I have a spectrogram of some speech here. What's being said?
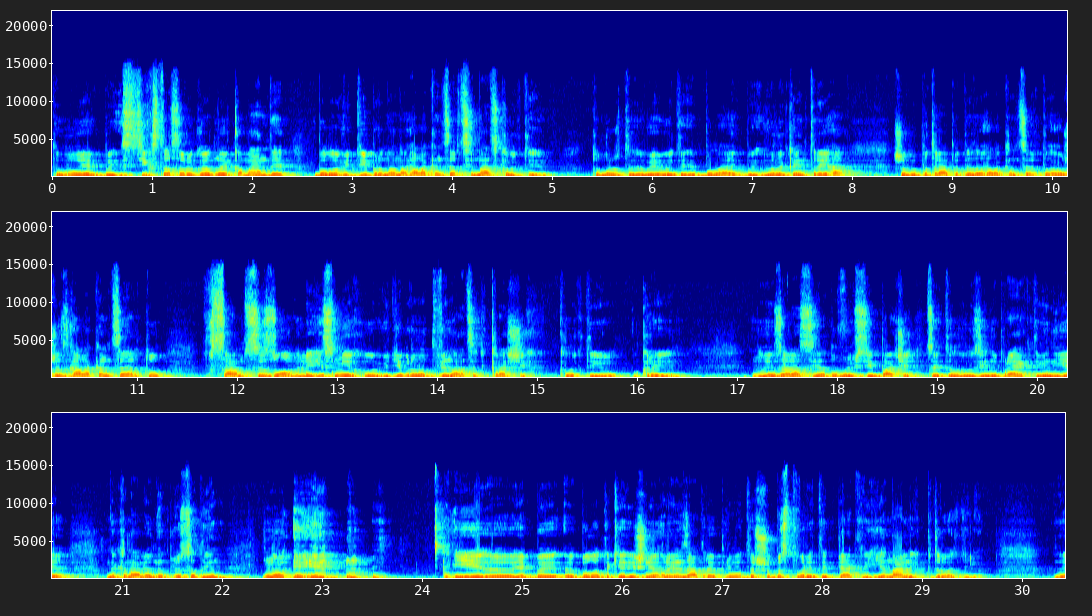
Тому якби з цих 141 команди було відібрано на гала-концерт 17 колективів. То можете виявити, була якби велика інтрига, щоб потрапити до гала-концерту. А вже з гала-концерту в сам сезон Ліги сміху відібрано 12 кращих колективів України. Ну і зараз, я думаю, всі бачать цей телевізійний проєкт. Він є на каналі 1 плюс 1. Ну і, і е, якби було таке рішення організаторів прийнято, щоб створити 5 регіональних підрозділів е,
